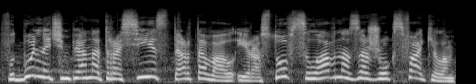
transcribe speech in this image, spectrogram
Футбольный чемпионат России стартовал, и Ростов славно зажег с факелом.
